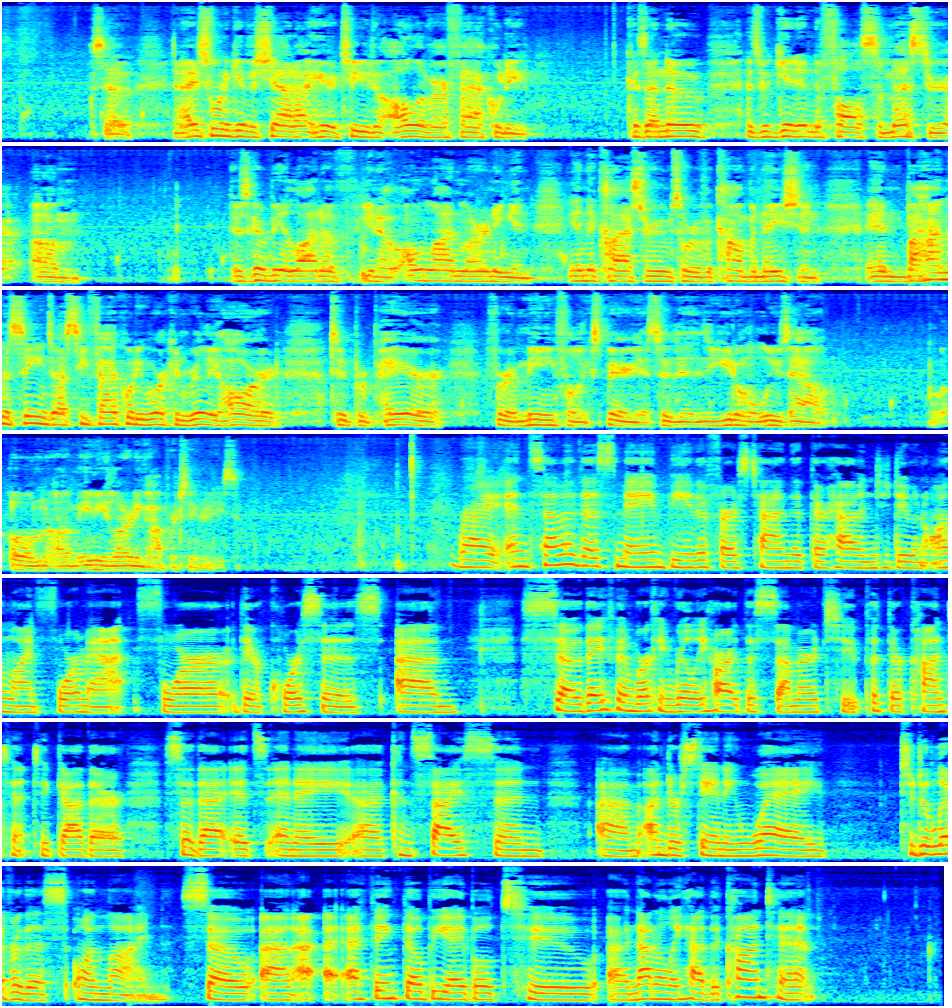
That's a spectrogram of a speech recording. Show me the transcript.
So, and I just want to give a shout out here too to all of our faculty because I know as we get into fall semester. Um, there's going to be a lot of you know online learning and in the classroom sort of a combination and behind the scenes i see faculty working really hard to prepare for a meaningful experience so that you don't lose out on um, any learning opportunities Right. And some of this may be the first time that they're having to do an online format for their courses. Um, so they've been working really hard this summer to put their content together so that it's in a uh, concise and um, understanding way to deliver this online. So um, I, I, think they'll be able to uh, not only have the content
